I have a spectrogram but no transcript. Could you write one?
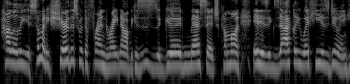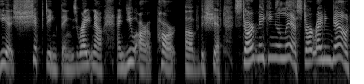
hallelujah. Somebody share this with a friend right now because this is a good message. Come on. It is exactly exactly what he is doing. He is shifting things right now, and you are a part of the shift. Start making a list, start writing down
